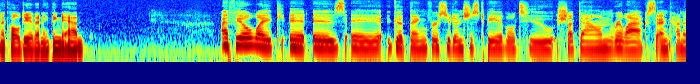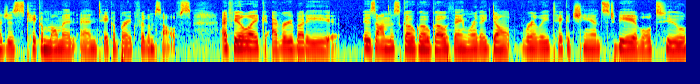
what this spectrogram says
Nicole, do you have anything to add? I feel like it is a good thing for students just to be able to shut down, relax, and kind of just take a moment and take a break for themselves. I feel like everybody is on this go, go, go thing where they don't really take a chance to be able to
